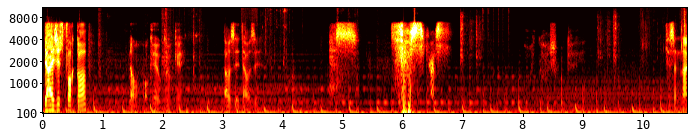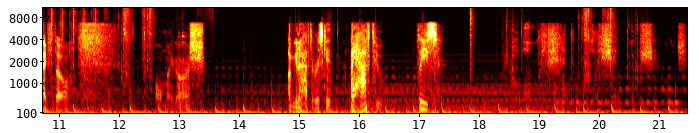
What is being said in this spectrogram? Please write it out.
Did I just fuck up? No, okay, okay, okay. That was it, that was it. Yes. Yes, yes. Oh my gosh, okay. He a knife though. Oh my gosh. I'm gonna have to risk it. I have to. Please. Holy shit. Holy shit. Holy shit. Holy shit.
